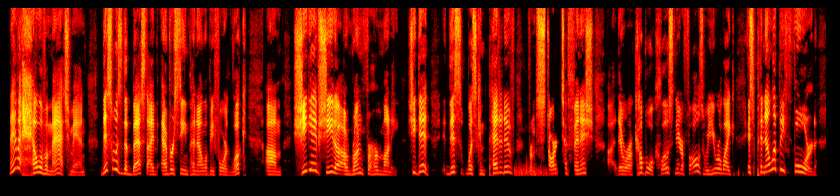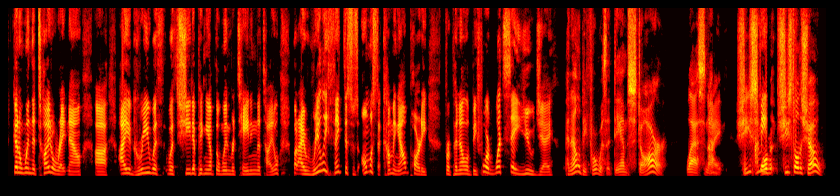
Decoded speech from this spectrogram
They have a hell of a match, man. This was the best I've ever seen Penelope Ford look. Um, she gave Shida a run for her money. She did. This was competitive from start to finish. Uh, there were a couple of close near falls where you were like, "Is Penelope Ford going to win the title right now?" Uh, I agree with with Shida picking up the win, retaining the title, but I really think this was almost a coming out party for Penelope Ford. What say you, Jay? Penelope Ford was a damn star last night. She stole I mean, the, she stole the show.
